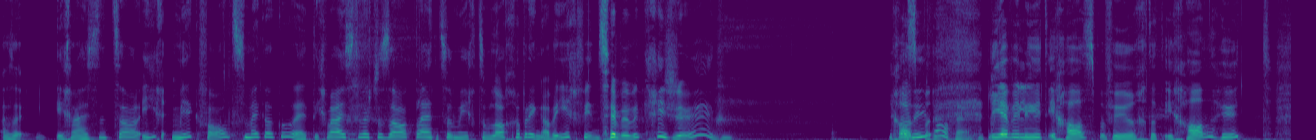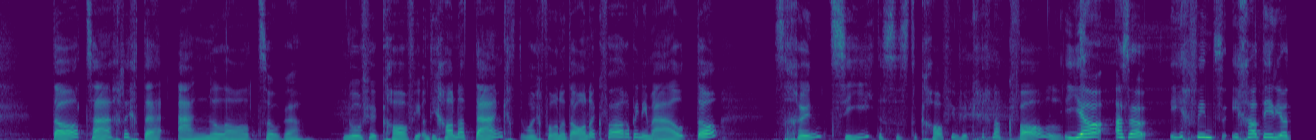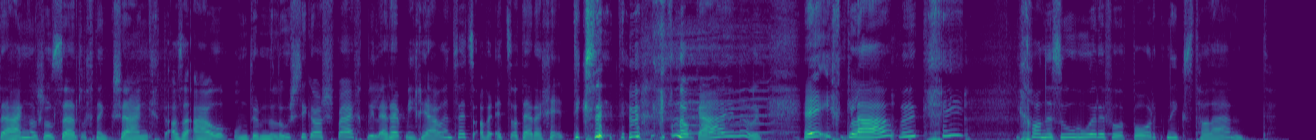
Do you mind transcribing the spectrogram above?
Also ich weiß nicht, Sarah, ich, mir gefällt es mega gut. Ich weiß, du hast das angelegt, um mich zum Lachen zu bringen, aber ich finde es eben wirklich schön. Ich Kann ich machen? Liebe Leute, ich habe es befürchtet. Ich habe heute tatsächlich den Engel angezogen. Nur für Kaffee. Und ich habe noch gedacht, als ich vorne da gefahren bin im Auto, es könnte sein, dass es der Kaffee wirklich noch gefällt. Ja, also ich finde, ich habe dir ja den Engel schlussendlich dann geschenkt, also auch unter einem lustigen Aspekt, weil er hat mich ja auch entsetzt, aber jetzt an dieser Kette sieht er wirklich noch geil aus. Hey, ich glaube wirklich, ich habe ein sauhure verborgenes Talent,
